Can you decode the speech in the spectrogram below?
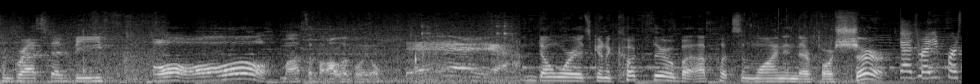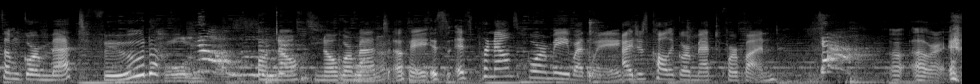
some grass-fed beef. Oh, lots of olive oil. Yeah. Don't worry, it's gonna cook through, but I put some wine in there for sure. You guys ready for some gourmet food? Bolognese. Oh no, no gourmet? Gourmet? Okay, it's it's pronounced gourmet by the way. I just call it gourmet for fun. Uh, all right.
